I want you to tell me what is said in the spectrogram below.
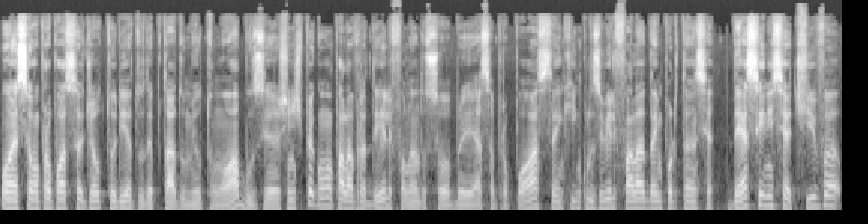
Bom, essa é uma proposta de autoria do deputado Milton Obus e a gente pegou uma palavra dele falando sobre essa proposta, em que inclusive ele fala da importância dessa iniciativa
